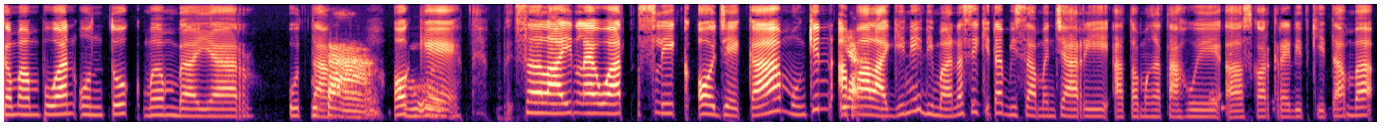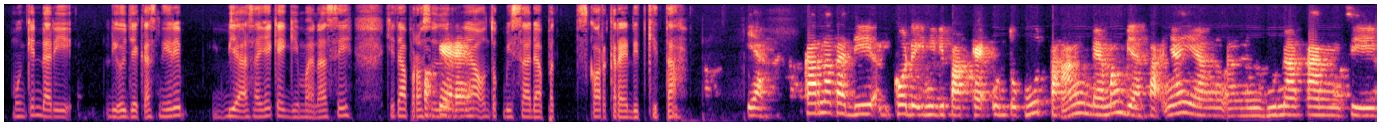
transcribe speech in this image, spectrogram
Kemampuan untuk membayar utang. utang. Oke. Okay. Selain lewat Slick OJK, mungkin ya. apa lagi nih di mana sih kita bisa mencari atau mengetahui uh, skor kredit kita, Mbak? Mungkin dari di OJK sendiri biasanya kayak gimana sih kita prosedurnya okay. untuk bisa dapat skor kredit kita? Ya, karena tadi kode ini dipakai untuk hutang, memang biasanya yang menggunakan si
